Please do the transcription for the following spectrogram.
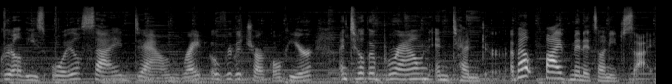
Grill these oil side down right over the charcoal here until they're brown and tender, about five minutes on each side.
